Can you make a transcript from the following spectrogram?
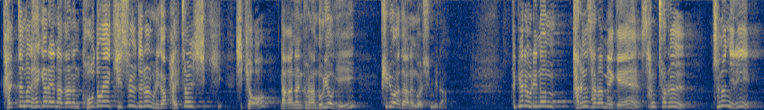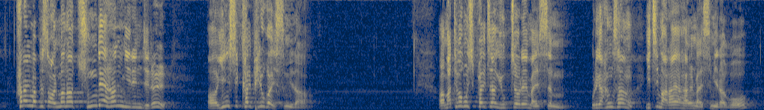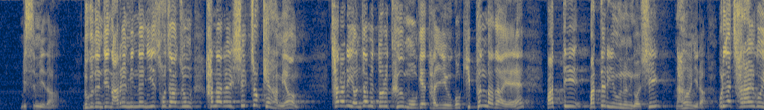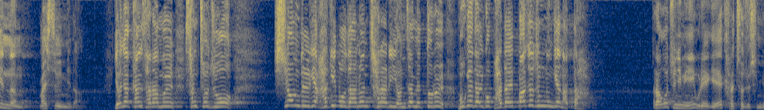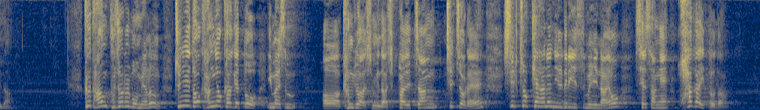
갈등을 해결해 나가는 고도의 기술들을 우리가 발전시켜 나가는 그러한 노력이 필요하다는 것입니다. 특별히 우리는 다른 사람에게 상처를 주는 일이 하나님 앞에서 얼마나 중대한 일인지를 어, 인식할 필요가 있습니다. 아, 마태복음 18장 6절의 말씀 우리가 항상 잊지 말아야 할 말씀이라고 믿습니다. 누구든지 나를 믿는 이 소자 중 하나를 실족해 하면 차라리 연자맷돌을 그 목에 달리우고 깊은 바다에 빠뜨, 빠뜨리우는 것이 나으니라. 우리가 잘 알고 있는 말씀입니다. 연약한 사람을 상처 주어 시험 들게 하기보다는 차라리 연자맷돌을 목에 달고 바다에 빠져 죽는 게 낫다. 라고 주님이 우리에게 가르쳐 주십니다. 그 다음 구절을 보면은 주님이 더 강력하게 또 이 말씀 어, 강조하십니다. 18장 7절에 실족해 하는 일들이 있음을 인하여 세상에 화가 있도다.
